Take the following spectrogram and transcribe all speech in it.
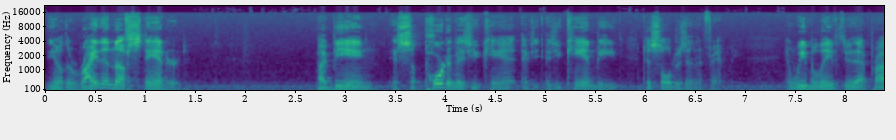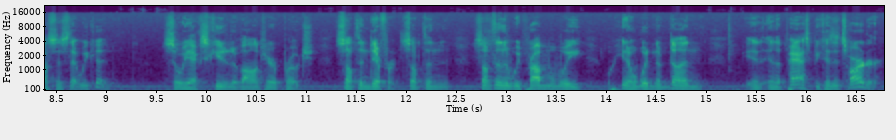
you know the right enough standard by being as supportive as you can as you can be to soldiers and their family? And we believe through that process that we could. So we executed a volunteer approach, something different, something something that we probably you know wouldn't have done in, in the past because it's harder,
